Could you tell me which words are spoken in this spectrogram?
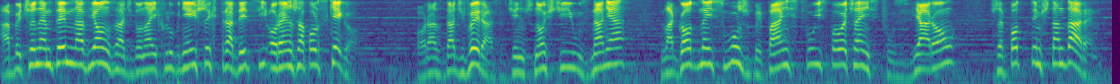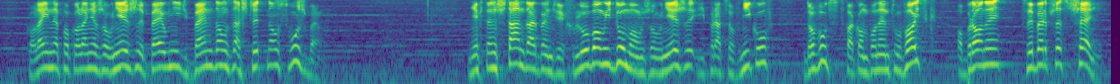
aby czynem tym nawiązać do najchlubniejszych tradycji oręża polskiego oraz dać wyraz wdzięczności i uznania dla godnej służby państwu i społeczeństwu z wiarą, że pod tym sztandarem kolejne pokolenia żołnierzy pełnić będą zaszczytną służbę. Niech ten sztandar będzie chlubą i dumą żołnierzy i pracowników dowództwa komponentu wojsk obrony cyberprzestrzeni.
